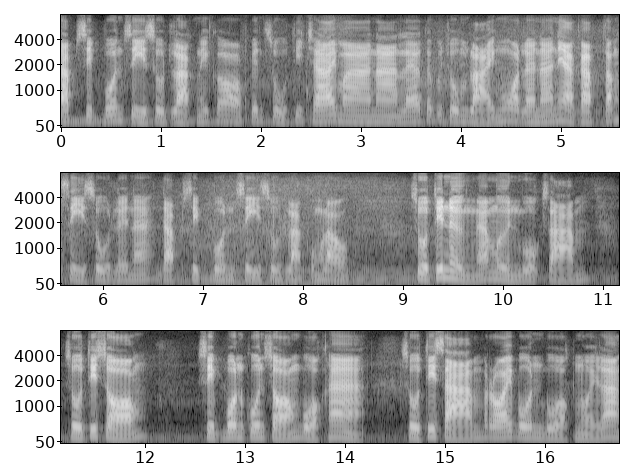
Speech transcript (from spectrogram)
ดับสิบบนสี่สูตรหลักนี่ก็เป็นสูตรที่ใช้มานานแล้วท่านผู้ชมหลายงวดแล้วนะเนี่ยครับทั้งสี่สูตรเลยนะ ดับสิบบนสี่สูตรหลักของเรา สูตรที่หนึ่งนะหมื่นบวกสามสูตรที่สองสิบบนคูณสองบวกห้าสูตรที่3ร้อยบนบวกหน่วยล่าง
